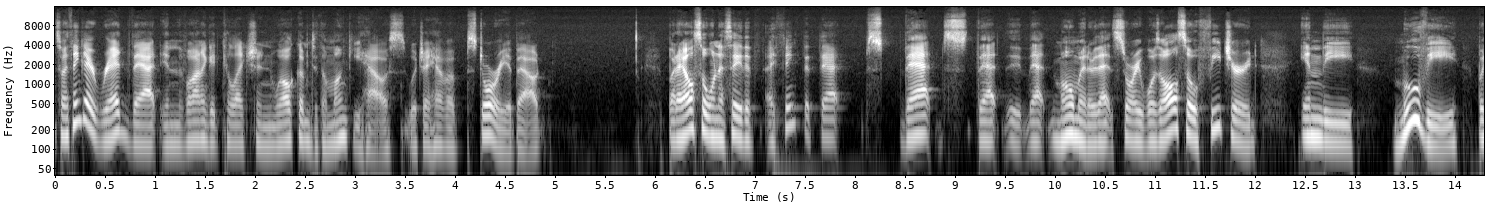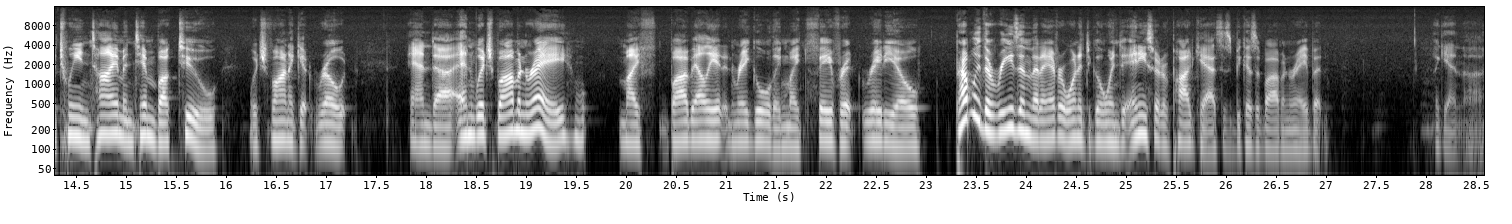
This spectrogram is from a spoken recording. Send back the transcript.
So I think I read that in the Vonnegut collection, "Welcome to the Monkey House," which I have a story about. But I also want to say that I think that that that that that moment or that story was also featured in the movie between Time and Timbuktu, which Vonnegut wrote and uh, and which Bob and Ray, my Bob Elliott and Ray Goulding, my favorite radio. Probably the reason that I ever wanted to go into any sort of podcast is because of Bob and Ray. But again, uh,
